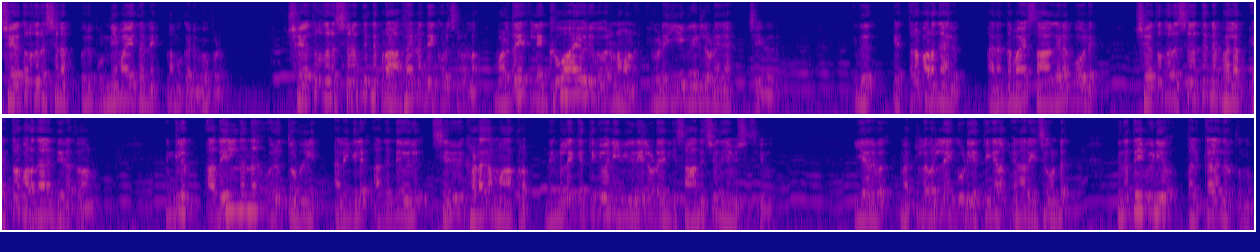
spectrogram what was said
ക്ഷേത്ര ദർശനം ഒരു പുണ്യമായി തന്നെ നമുക്ക് അനുഭവപ്പെടും. ക്ഷേത്ര ദർശനത്തിന്റെ പ്രാധാന്യത്തെക്കുറിച്ചുള്ള വളരെ ലഘുവായ ഒരു വിവരണമാണ് ഇവിടെ ഈ വീഡിയോയിലൂടെ ഞാൻ ചെയ്തത്. ഇത് എത്ര പറഞ്ഞാലും അനന്തമായ സാഗരം പോലെ ക്ഷേത്ര ദർശനത്തിന്റെ ഫലം എത്ര പറഞ്ഞാലും തീരാത്തതാണ്. എങ്കിലും അതിൽ നിന്ന് ഒരു തുള്ളി അല്ലെങ്കിൽ അതിന്റെ ഒരു ചെറിയൊരു ഘടകം മാത്രം നിങ്ങളിലേക്ക് എത്തിക്കുവാൻ ഈ വീഡിയോയിലൂടെ എനിക്ക് സാധിച്ചു എന്ന് ഞാൻ വിശ്വസിക്കുന്നു. ഈ അറിവ് മറ്റുള്ളവരിലേക്ക് കൂടി എത്തിക്കണം എന്നറിയിച്ചുകൊണ്ട് ഇന്നത്തെ വീഡിയോ തൽക്കാലം നിർത്തുന്നു.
